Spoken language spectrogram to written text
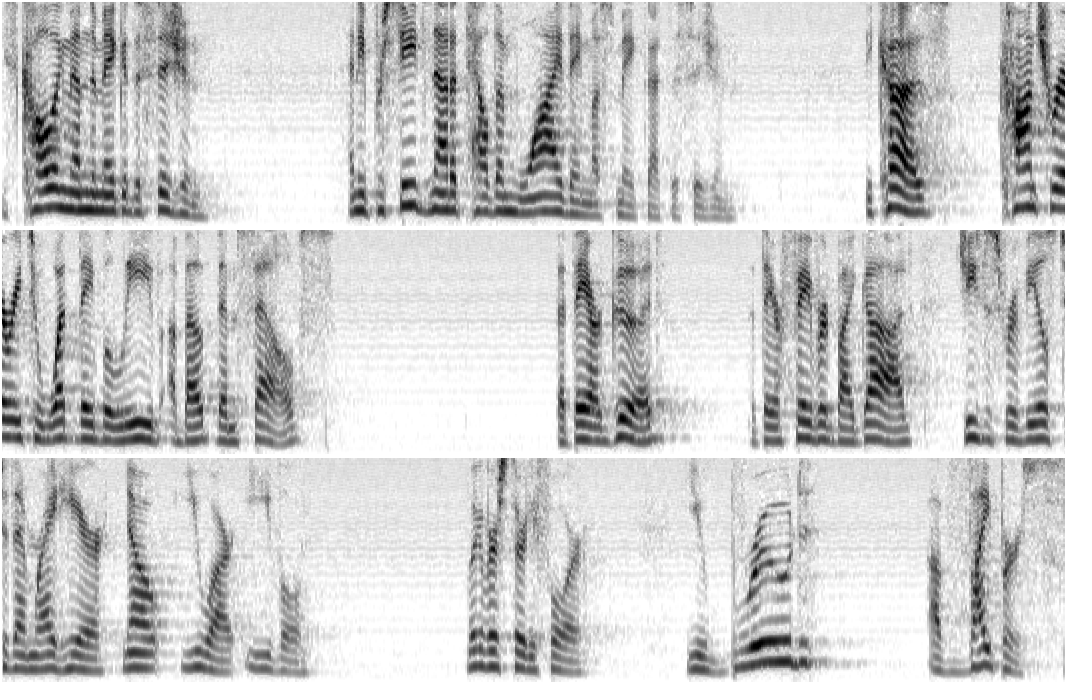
He's calling them to make a decision. And he proceeds now to tell them why they must make that decision. Because, contrary to what they believe about themselves, that they are good, that they are favored by God, Jesus reveals to them right here no, you are evil. Look at verse 34. You brood of vipers.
